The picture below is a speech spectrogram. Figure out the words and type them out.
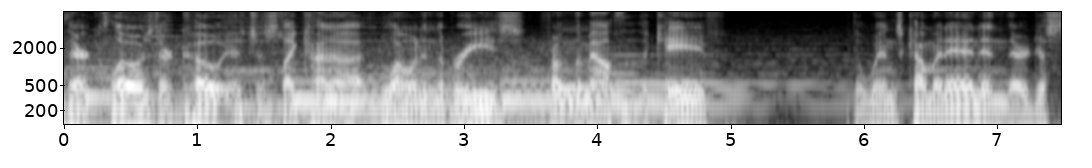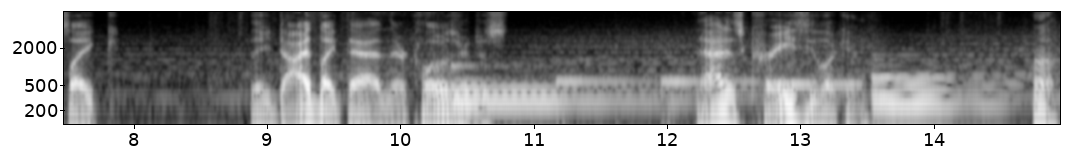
their clothes, their coat is just like kind of blowing in the breeze from the mouth of the cave. The wind's coming in and they're just like they died like that and their clothes are just that is crazy looking huh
